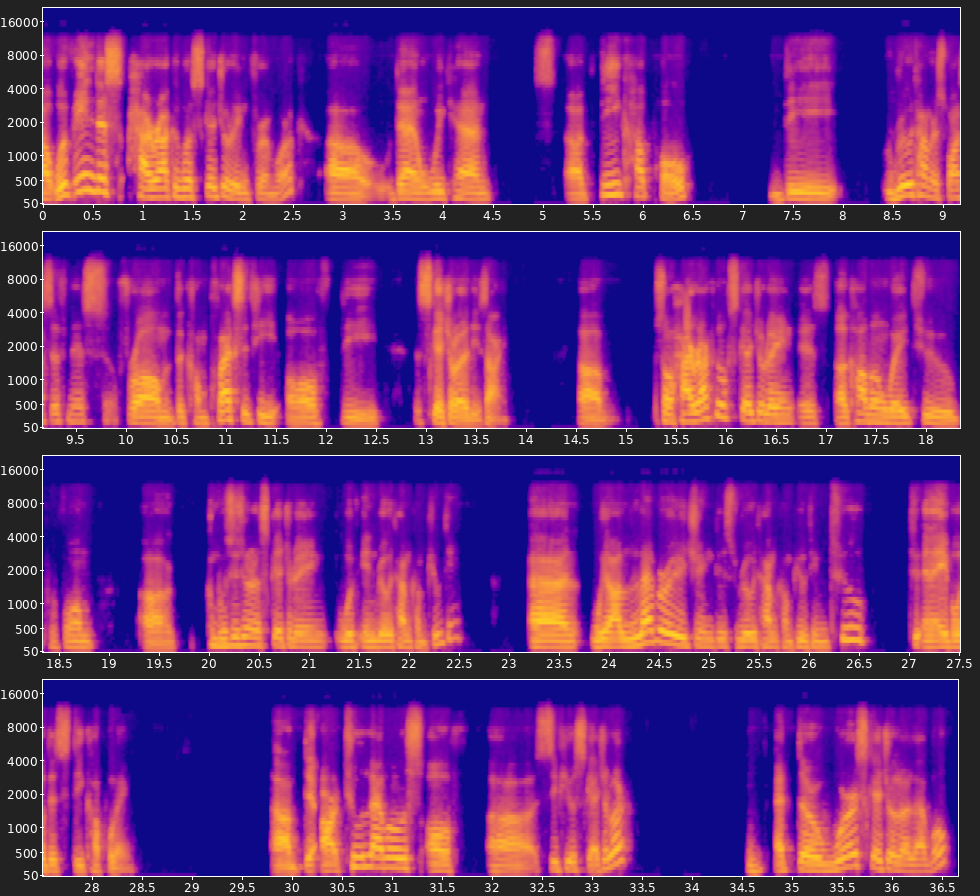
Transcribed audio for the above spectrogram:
Uh, within this hierarchical scheduling framework, uh, then we can uh, decouple the real-time responsiveness from the complexity of the scheduler design. Um, so hierarchical scheduling is a common way to perform uh, compositional scheduling within real-time computing. And we are leveraging this real-time computing tool to enable this decoupling. Uh, there are two levels of uh, CPU scheduler. At the world scheduler level,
